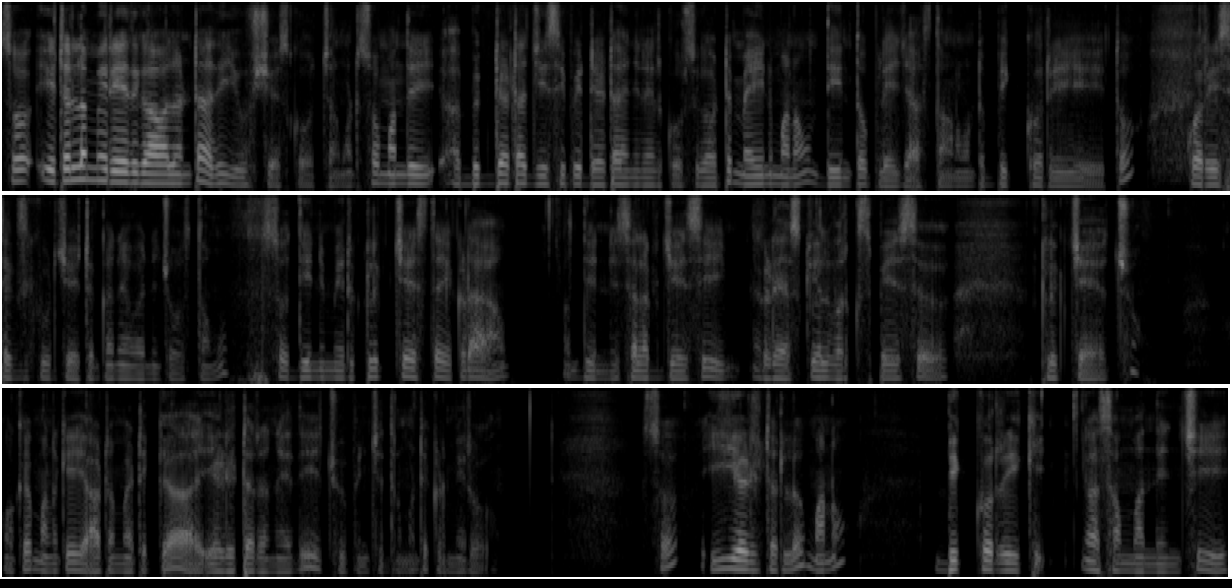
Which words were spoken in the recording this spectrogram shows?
సో వీటిల్లో మీరు ఏది కావాలంటే అది యూస్ చేసుకోవచ్చు అనమాట సో మంది big data GCP data engineer course కాబట్టి మెయిన్ మనం దీంతో ప్లే చేస్తాం అనమాట బిగ్ క్వరీతో క్వరీస్ ఎగ్జిక్యూట్ చేయటం కానీ అవన్నీ చూస్తాము. సో దీన్ని మీరు క్లిక్ చేస్తే ఇక్కడ దీన్ని సెలెక్ట్ చేసి ఇక్కడ ఎస్క్యూఎల్ వర్క్ స్పేస్ క్లిక్ చేయొచ్చు. ఓకే. మనకి ఆటోమేటిక్గా ఎడిటర్ అనేది చూపించింది అనమాట ఇక్కడ మీరు సో ఈ ఎడిటర్లో మనం బిగ్ క్వరీకి సంబంధించి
